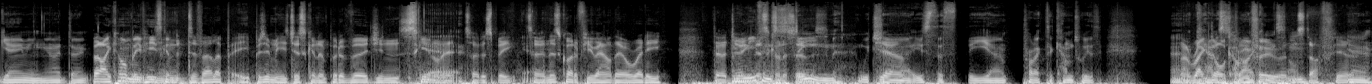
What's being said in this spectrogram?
gaming. I don't. But I can't believe he's going to develop it. He, presumably, he's just going to put a Virgin skin on it, so to speak. Yeah. So, and there's quite a few out there already that are I mean, doing this kind of service. Which Yeah. uh, is the the uh, product that comes with uh, Uh, Ragdoll Kung Fu and on. stuff. Yeah.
